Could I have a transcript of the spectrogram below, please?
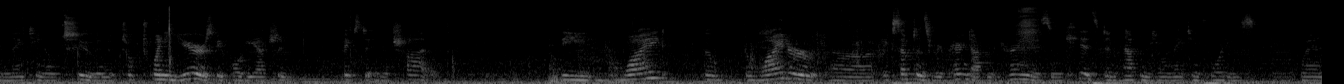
in 1902, and it took 20 years before he actually fixed it in a child. The wide, the, the wider uh, acceptance of repairing diaphragmatic hernias in kids didn't happen until the 1940s when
